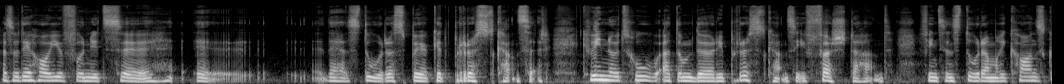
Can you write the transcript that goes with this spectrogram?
alltså det har ju funnits eh, eh, det här stora spöket bröstcancer. Kvinnor tror att de dör i bröstcancer i första hand. Det finns en stor amerikansk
